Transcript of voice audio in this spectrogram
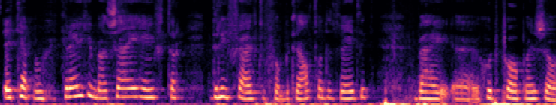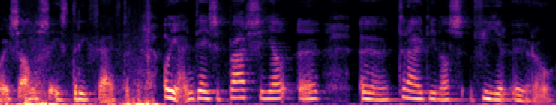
Ik heb hem gekregen, maar zij heeft er 3,50 voor betaald, want dat weet ik. Bij uh, Goedkoop en zo is alles is 3,50. Oh ja, en deze paarse uh, trui die was 4 euro.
